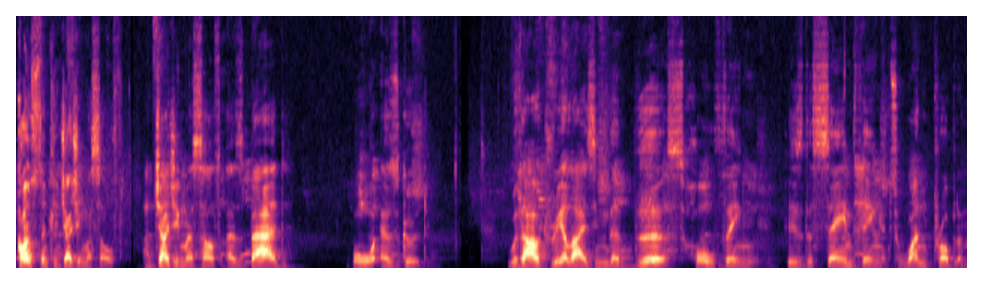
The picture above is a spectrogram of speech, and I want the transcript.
constantly judging myself. Judging myself as bad or as good without realizing that this whole thing is the same thing, it's one problem.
